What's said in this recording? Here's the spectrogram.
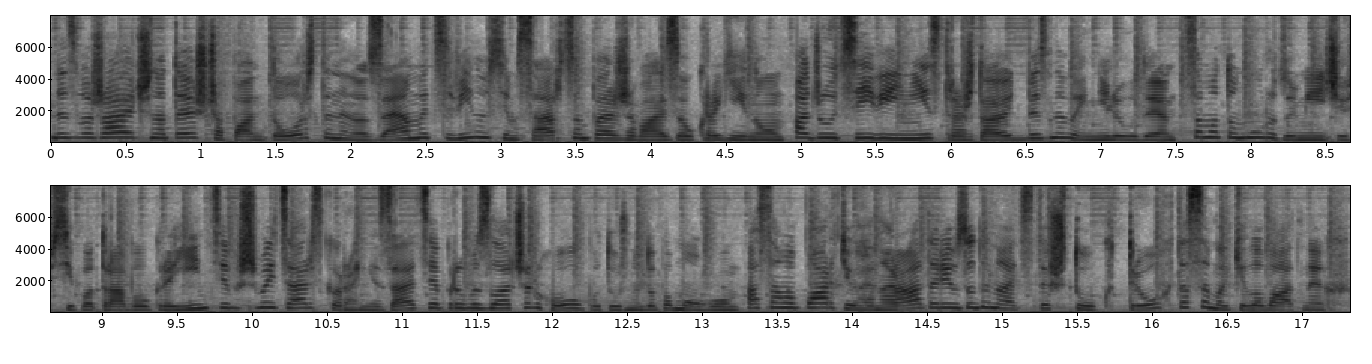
Незважаючи на те, що пан Торстен іноземець, він усім серцем переживає за Україну, адже у цій війні страждають безневинні люди. Саме тому, розуміючи всі потреби українців, швейцарська організація привезла чергову потужну допомогу, а саме партію генераторів з 11 штук, 3 та 7 кіловатних.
